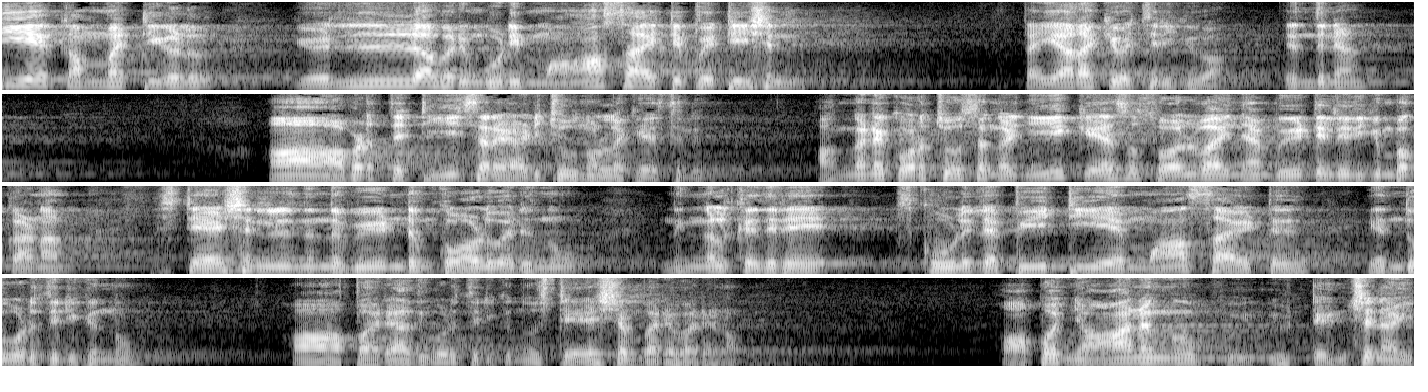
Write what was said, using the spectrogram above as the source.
ടി എ കമ്മിറ്റികൾ എല്ലാവരും കൂടി മാസമായിട്ട് പെറ്റീഷൻ തയ്യാറാക്കി വെച്ചിരിക്കുക. എന്തിനാ? ആ അവിടുത്തെ ടീച്ചറെ അടിച്ചു എന്നുള്ള കേസിൽ. അങ്ങനെ കുറച്ച് ദിവസം കഴിഞ്ഞ് ഈ കേസ് സോൾവായി ഞാൻ വീട്ടിലിരിക്കുമ്പോൾ കാണാം. സ്റ്റേഷനിൽ നിന്ന് വീണ്ടും കോൾ വരുന്നു. നിങ്ങൾക്കെതിരെ സ്കൂളിലെ പി ടി എ മാസമായിട്ട് എന്തു കൊടുത്തിരിക്കുന്നു? ആ പരാതി കൊടുത്തിരിക്കുന്നു സ്റ്റേഷൻ വരെ വരണം. അപ്പോൾ ഞാനങ്ങ് ടെൻഷനായി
